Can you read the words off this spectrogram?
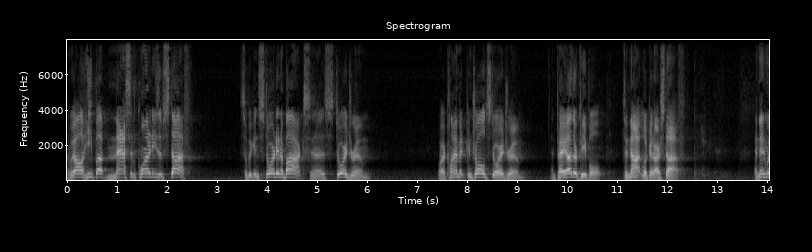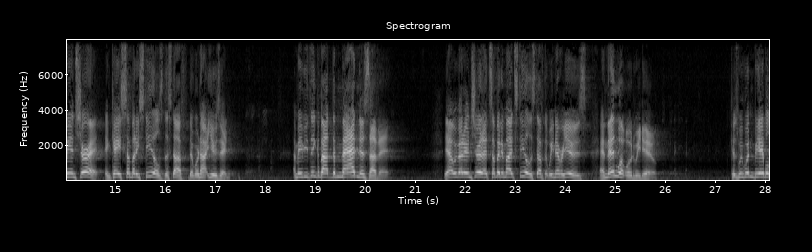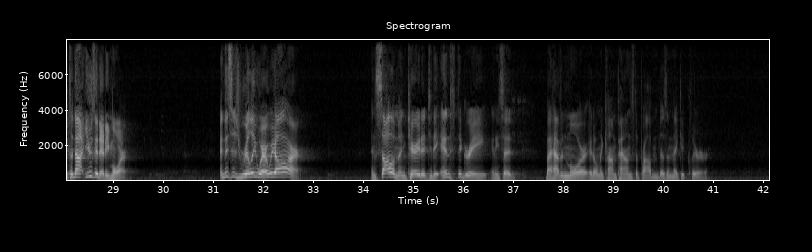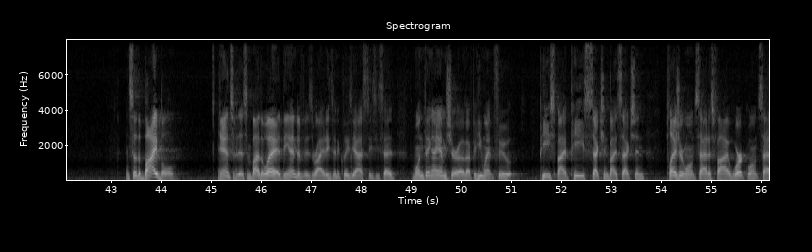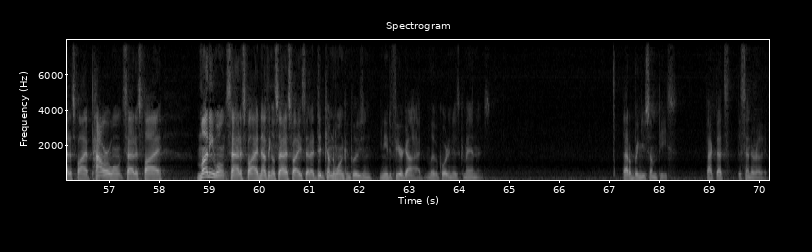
And we all heap up massive quantities of stuff so we can store it in a box in a storage room or a climate controlled storage room and pay other people to not look at our stuff. And then we insure it in case somebody steals the stuff that we're not using. I mean, if you think about the madness of it, yeah, we better insure that somebody might steal the stuff that we never use. And then what would we do? Because we wouldn't be able to not use it anymore. And this is really where we are. And Solomon carried it to the nth degree, and he said, by having more, it only compounds the problem, doesn't make it clearer. And so the Bible, in answer to this, and by the way, at the end of his writings in Ecclesiastes, he said, The one thing I am sure of, after he went through piece by piece, section by section, pleasure won't satisfy, work won't satisfy, power won't satisfy, money won't satisfy, nothing will satisfy. He said, I did come to one conclusion you need to fear God and live according to his commandments. That'll bring you some peace. In fact, that's the center of it.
